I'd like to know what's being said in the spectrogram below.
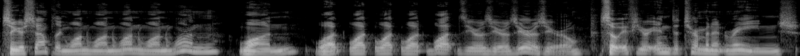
So you're sampling 1, 1, 1, 1, 1, 1, what, what, what, what, what, 0, 0, 0, 0. So if your indeterminate range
